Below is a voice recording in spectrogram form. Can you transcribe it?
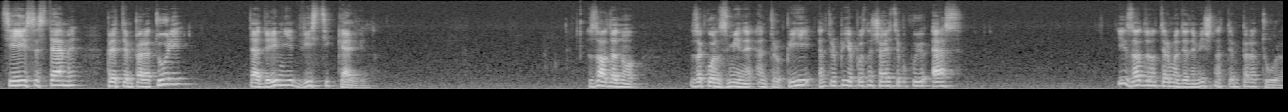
цієї системи при температурі Т дорівнює 200 Кельвін. Задано закон зміни ентропії. Ентропія позначається буквою S. І задано термодинамічна температура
